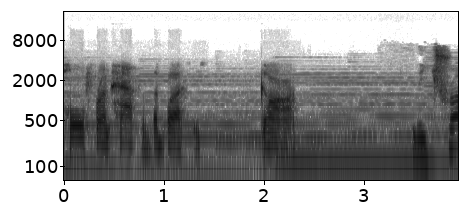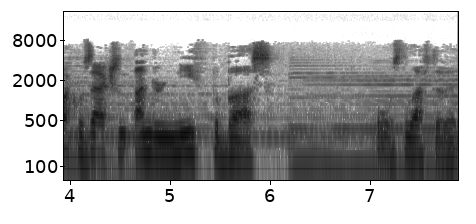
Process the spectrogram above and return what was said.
whole front half of the bus is gone. The truck was actually underneath the bus what was left of it.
